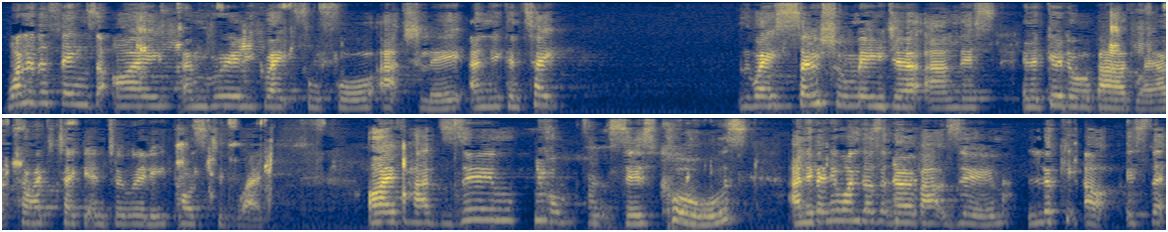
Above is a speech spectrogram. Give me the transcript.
One of the things that i am really grateful for actually and you can take the way social media and this in a good or a bad way i've tried to take it into a really positive way i've had zoom conferences calls and if anyone doesn't know about Zoom, look it up. It's the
